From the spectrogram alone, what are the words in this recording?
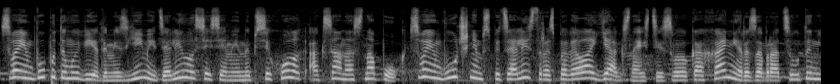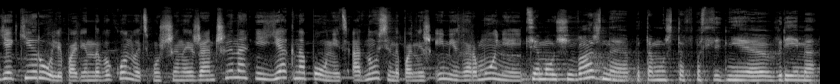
Своим вопытам и ведами з ими делилася сямейный психолог Оксана Снапок. Своим вучням специалист распавяла, як знайсці свое каханне, разобраться у тым, якія роли повинны выконваць мужчина и женщина, и як наполнить адносіны паміж ими гармонией. Тема очень важная, потому что в последнее время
